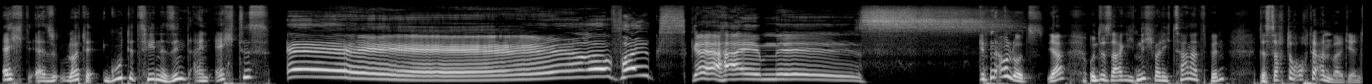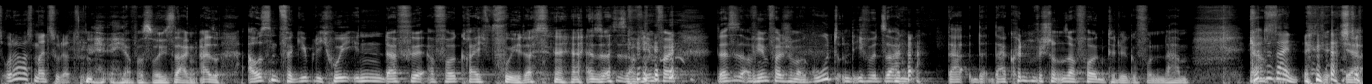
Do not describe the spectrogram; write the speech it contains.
Echt, also Leute, gute Zähne sind ein echtes. Volksgeheimnis. Genau, Lutz, ja. Und das sage ich nicht, weil ich Zahnarzt bin. Das sagt doch auch der Anwalt, Jens, oder? Was meinst du dazu? Ja, was soll ich sagen? Also außen vergeblich hui, innen dafür erfolgreich pfui. Das, also das ist auf jeden Fall, das ist auf jeden Fall schon mal gut und ich würde sagen, da, da, da könnten wir schon unseren Folgentitel gefunden haben. Könnte sein. ja,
